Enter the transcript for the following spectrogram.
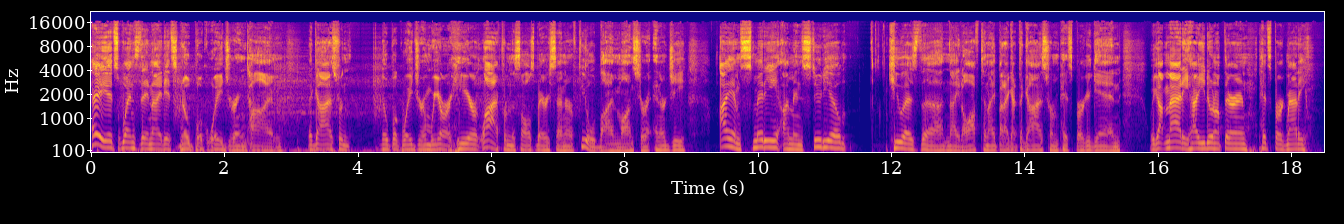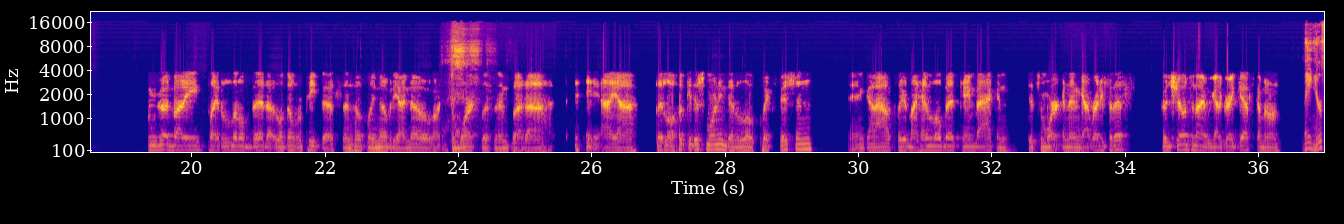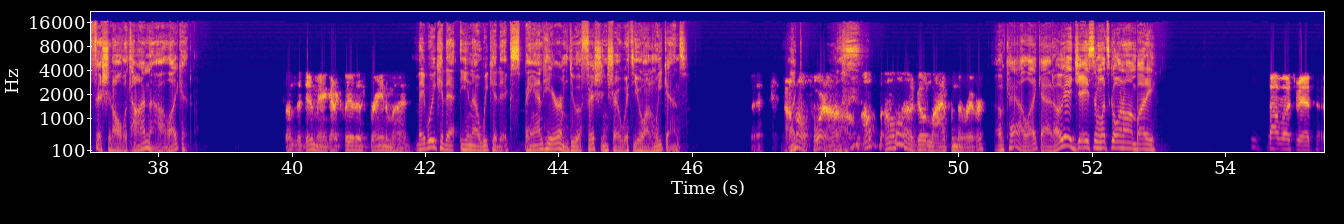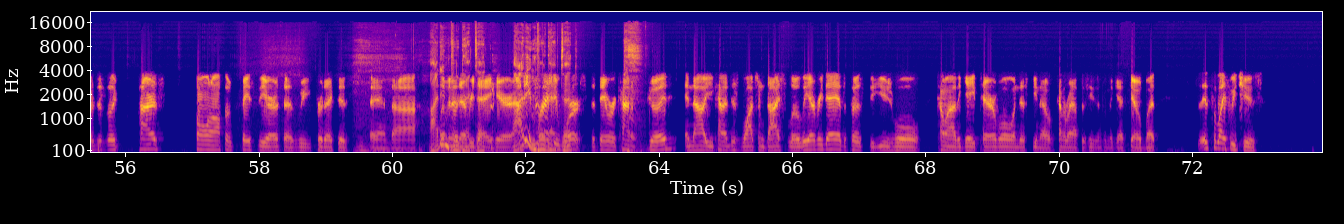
Hey, it's Wednesday night. It's notebook wagering time. The guys from Notebook Wagering, we are here live from the Salisbury Center, fueled by Monster Energy. I am Smitty. I'm in studio. Q has the night off tonight, but I got the guys from Pittsburgh again. We got Matty. How you doing up there in Pittsburgh, Matty? I'm good, buddy. Played a little bit. Of, well, don't repeat this, and hopefully nobody I know from work's listening. But uh, I uh, played a little hooky this morning. Did a little quick fishing, and got out, cleared my head a little bit, came back and did some work, and then got ready for this. Good show tonight. We got a great guest coming on. Man, you're fishing all the time now. I like it. Something to do, man. Got to clear this brain of mine. Maybe we could, uh, you know, we could expand here and do a fishing show with you on weekends. I'm Like- all for it. I'll, I'll, I'll uh, go live from the river. Okay, I like that. Okay, Jason, what's going on, buddy? Not much, man. I'm just like Pirates falling off the face of the earth as we predicted, and uh, I didn't living it every predict day it. here. I think didn't predict it. worse that they were kind of good, and now you kind of just watch them die slowly every day, as opposed to the usual come out of the gate terrible and just you know kind of right off the season from the get go. But it's the life we choose.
